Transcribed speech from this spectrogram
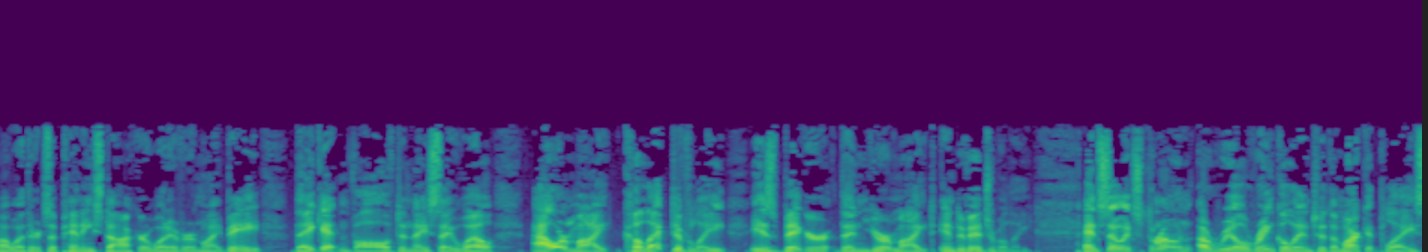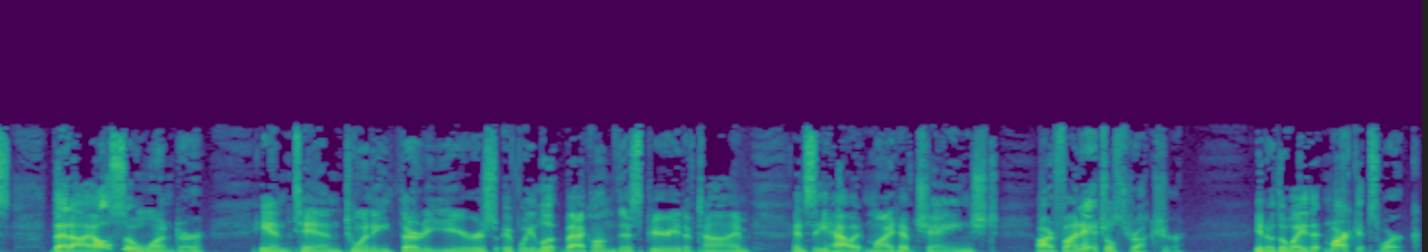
uh, whether it's a penny stock or whatever it might be, they get involved and they say, well, our might collectively is bigger than your might individually. And so it's thrown a real wrinkle into the marketplace that I also wonder in 10, 20, 30 years, if we look back on this period of time and see how it might have changed our financial structure, you know, the way that markets work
